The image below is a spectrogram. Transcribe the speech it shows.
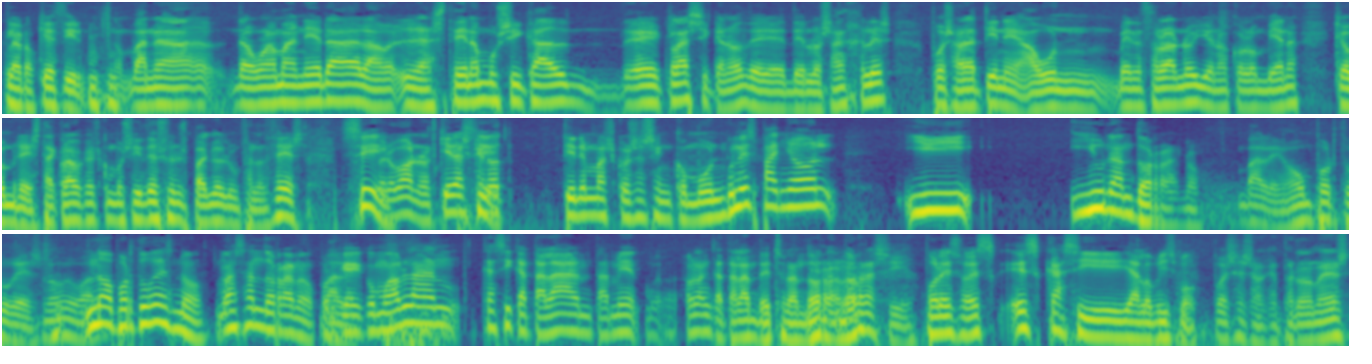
Claro. Quiero decir, van a, de alguna manera, la, la escena musical eh, clásica ¿no? de, de Los Ángeles, pues ahora tiene a un venezolano y una colombiana, que, hombre, está claro que es como si dices un español y un francés. Sí. Pero bueno, quieras que Sí. no, tienen más cosas en común. Un español y, y un andorrano. Vale, o un portugués, ¿no? Igual. No, portugués no, más andorrano, porque Vale. como hablan casi catalán también, bueno, hablan catalán de hecho en Andorra, En Andorra ¿no? sí. Por eso es, es casi ya lo mismo. Pues eso, que por lo menos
